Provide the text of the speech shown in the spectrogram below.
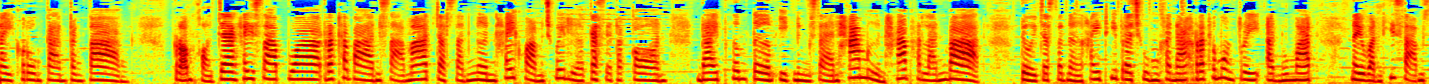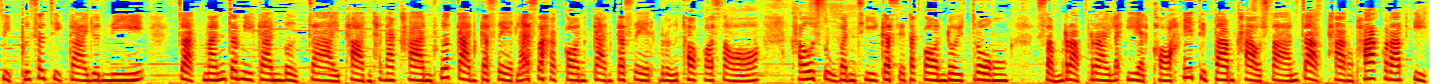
ในโครงการต่างๆพร้อมขอแจ้งให้ทราบว่ารัฐบาลสามารถจัดสรรเงินให้ความช่วยเหลือเกษตรกร ได้เพิ่มเติมอีก 155,000 ล้านบาท โดยจะเสนอให้ที่ประชุมคณะรัฐมนตรีอนุมัติ ในวันที่ 30 พฤศจิกายนนี้ จากนั้นจะมีการเบิกจ่ายผ่านธนาคารเพื่อการเกษตรและสหกรณ์การเกษตรหรือทกส เข้าสู่บัญชีเกษตรกรโดยตรงสำหรับรายละเอียดขอให้ติดตามข่าวสารจากทางภาครัฐอีก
